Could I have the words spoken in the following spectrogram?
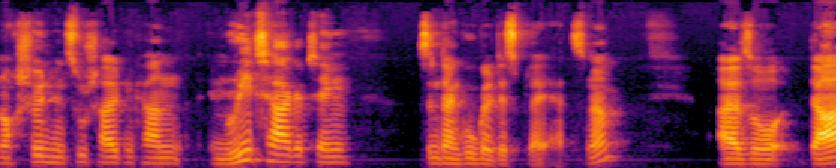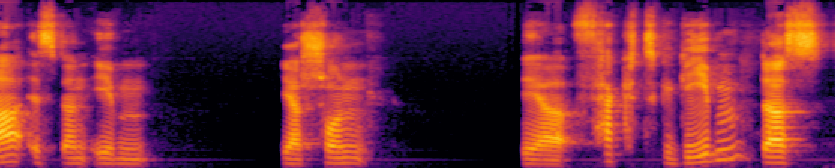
noch schön hinzuschalten kann, im Retargeting, sind dann Google Display Ads. Ne? Also da ist dann eben ja schon der Fakt gegeben, dass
